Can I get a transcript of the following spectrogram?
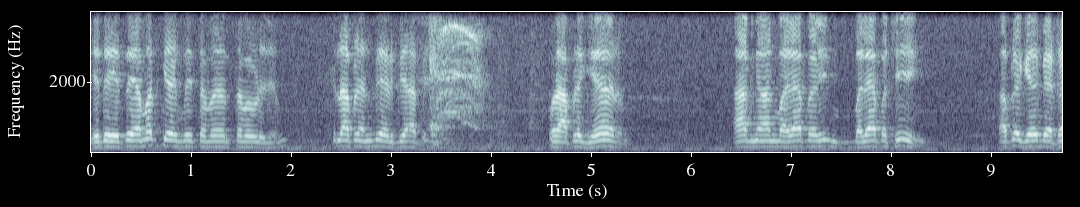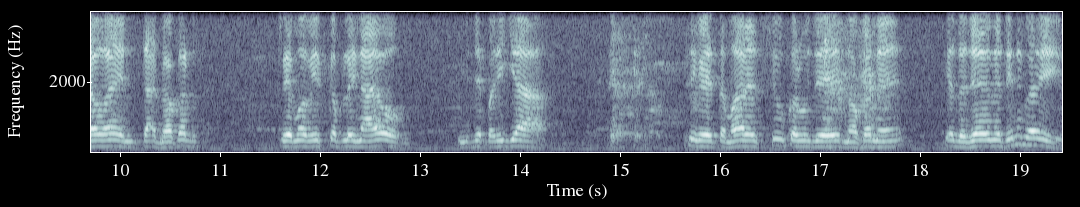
એટલે એ તો એમ જ કે ભાઈ તમે તમે ઉડે જેમ એટલે આપણે એને બે રૂપિયા આપી. પણ આપણે ઘેર આ જ્ઞાન મળ્યા પછી મળ્યા પછી આપણે ઘેર બેઠા હોય નોકર ટ્રેમાં વીસ કપ લઈને આવ્યો નીચે પડી ગયા. તમારે શું કરવું જોઈએ નોકરને? કે દજાયો નથી ને ભાઈ.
